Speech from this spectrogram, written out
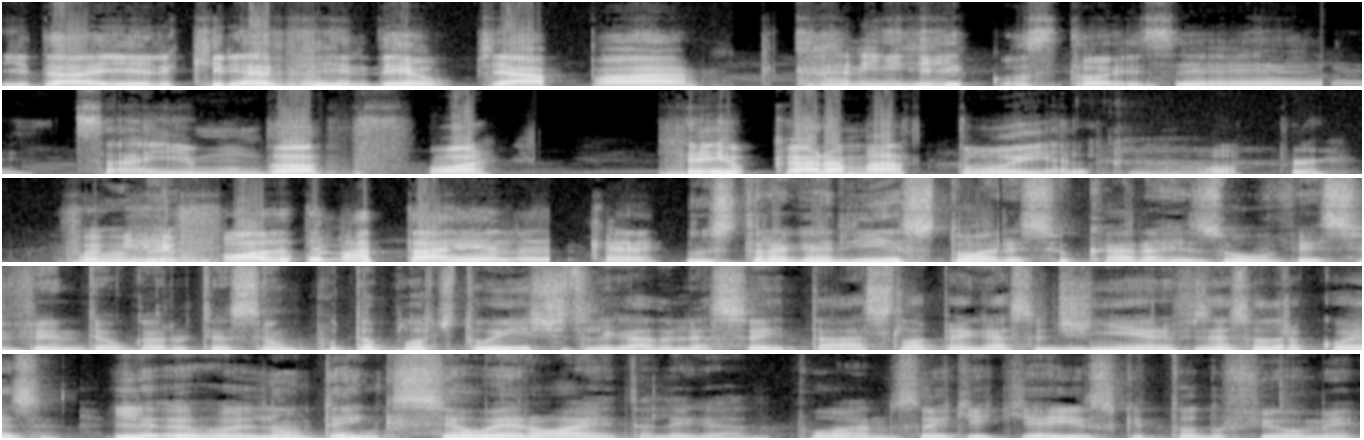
E daí ele queria vender o Piá pra ficarem ricos os dois e sair mundo afora. E aí o cara matou ele. Hopper. Foi Pô, meio mas- foda de matar ele, cara. Não estragaria a história se o cara resolvesse vender o garoto. Ia ser um puta plot twist, tá ligado? Ele aceitasse lá, pegasse o dinheiro e fizesse outra coisa. Ele, ele não tem que ser o herói, tá ligado? Pô, não sei o que, que é isso que todo filme.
